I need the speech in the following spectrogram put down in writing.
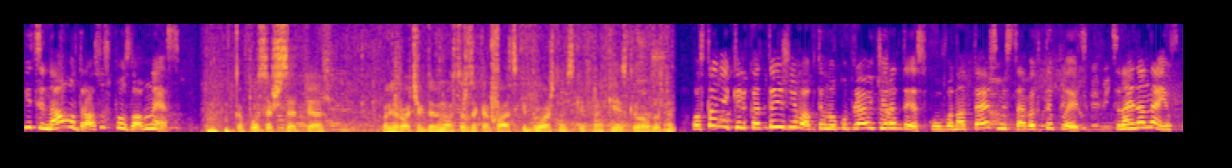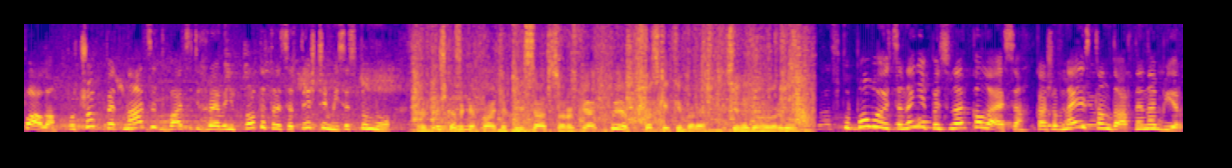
І ціна одразу сповзла вниз. Капуста 65, огірочок 90 Закарпатський, Брошнівський, франківський область. Кілька тижнів активно купляють і редиску. Вона теж з місцевих теплиць. Ціна й на неї впала. Пучок 15-20 гривень проти 30 ще місяць тому. Редиска Закарпаття 50-45, ну як хто скільки бере, ціни договорні. Скуповується нині пенсіонерка Леся. Каже, в неї стандартний набір.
